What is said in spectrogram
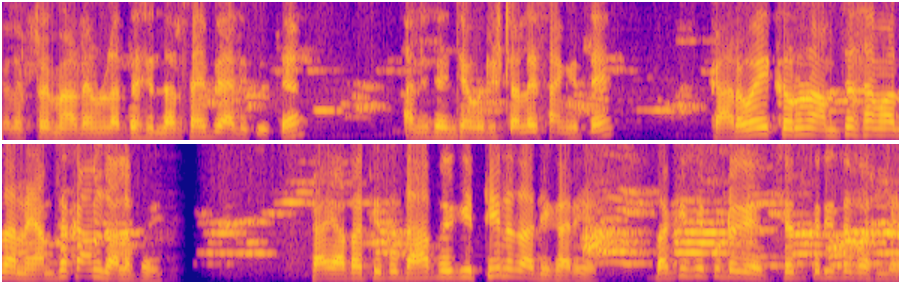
कलेक्टर मॅडमला तहसीलदार साहेब आले तिथे आणि त्यांच्या वरिष्ठालाही सांगितले कारवाई करून आमचं समाधान आहे आमचं काम झालं पाहिजे. काय आता तिथे दहा पैकी तीनच अधिकारी आहेत बाकीचे कुठे गेले? शेतकरी तर बसले.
